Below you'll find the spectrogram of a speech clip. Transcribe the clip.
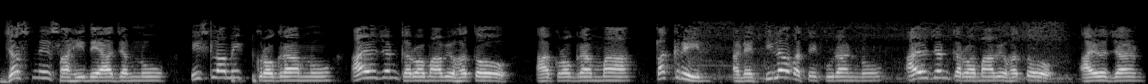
જશ્ને શાહિદે આઝમનું ઇસ્લામિક પ્રોગ્રામનું આયોજન કરવામાં આવ્યો હતો. આ પ્રોગ્રામમાં તકરીર અને તિલાવતે કુરાનનું આયોજન કરવામાં આવ્યો હતો. આયોજન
